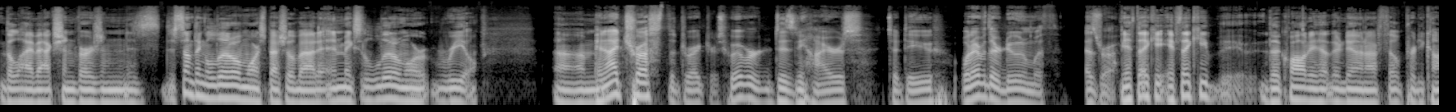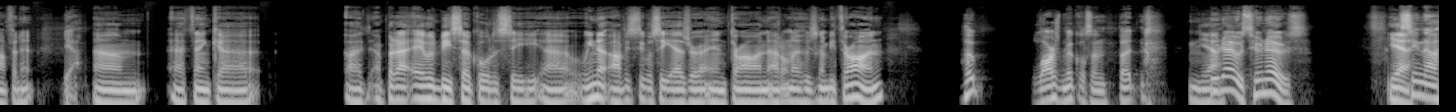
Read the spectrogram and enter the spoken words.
the live action version is there's something a little more special about it, and it makes it a little more real. Um, And I trust the directors, whoever Disney hires to do whatever they're doing with Ezra. if they keep, if they keep the quality that they're doing, I feel pretty confident. Yeah. Um, I think. Uh, uh, but I, it would be so cool to see. Uh, we know obviously we'll see Ezra and Thrawn. I don't know who's going to be Thrawn. Hope Lars Mikkelsen, but Yeah. who knows? Who knows? Yeah. Seen uh,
